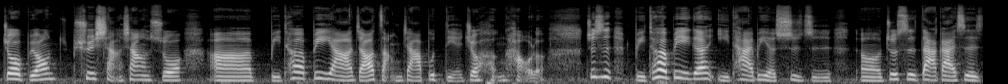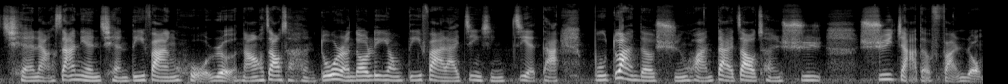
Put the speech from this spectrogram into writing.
就不用去想象说，呃，比特币啊，只要涨价不跌就很好了。就是比特币跟以太币的市值，呃，就是大概是前两三年前 DeFi 火热，然后造成很多人都利用 DeFi 来进行借贷，不断的循环贷，造成虚虚假的繁荣。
